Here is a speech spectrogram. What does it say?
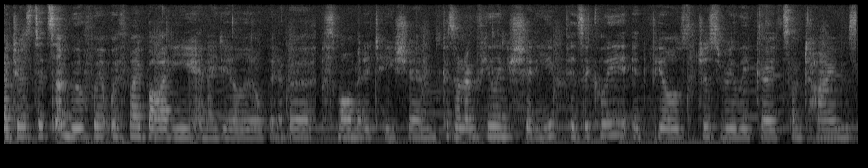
I just did some movement with my body and I did a little bit of a small meditation because when I'm feeling shitty physically, it feels just really good sometimes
